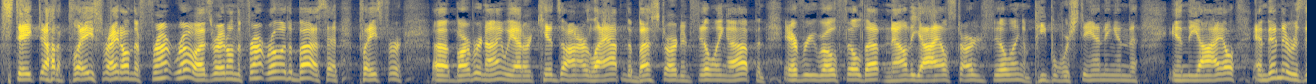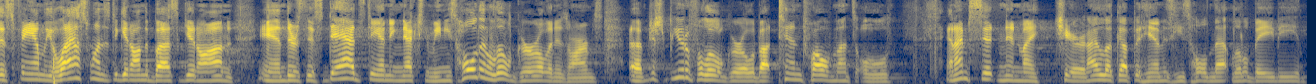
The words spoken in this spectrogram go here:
staked out a place right on the front row. I was right on the front row of the bus. I had a place for uh, Barbara and I. We had our kids on our lap and the bus started filling up and every row filled up. And now the aisle started filling and people were standing in the, in the aisle. And then there was this family, last ones to get on the bus, get on. And there's this dad standing next to me and he's holding a little girl in his arms, uh, just a beautiful little girl, about 10, 12 months old. And I'm sitting in my chair and I look up at him as he's holding that little baby. And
